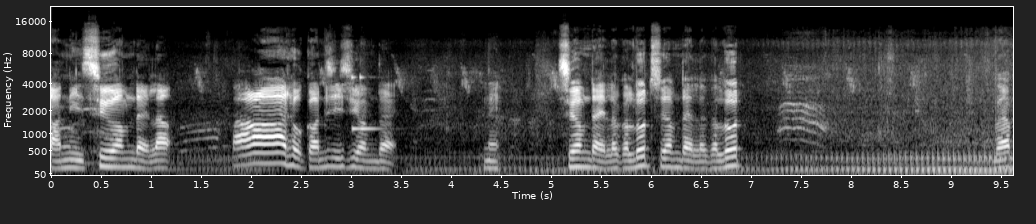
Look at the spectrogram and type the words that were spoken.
ตอนนี้เชื่อมได้แล้วป้าถูกก่อนที่เชื่อมได้นี่เชื่อมได้แล้วก็ลุดเชื่อมได้แล้วก็ลุดแบบ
